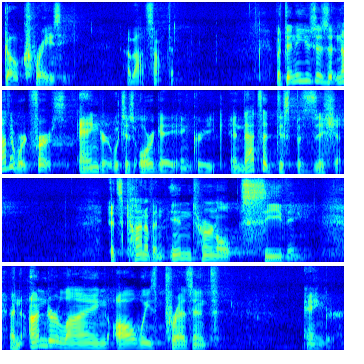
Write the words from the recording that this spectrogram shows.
go crazy about something. But then he uses another word first, anger, which is orge in Greek, and that's a disposition. It's kind of an internal seething, an underlying, always present anger.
